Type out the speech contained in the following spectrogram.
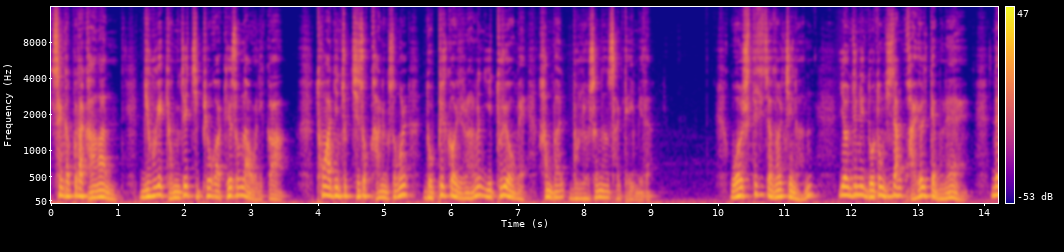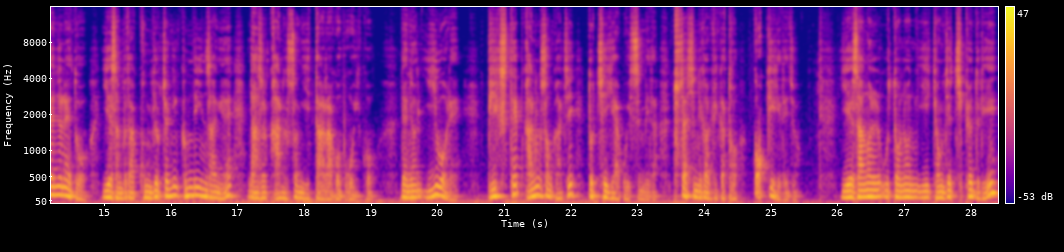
생각보다 강한 미국의 경제 지표가 계속 나오니까 통화 긴축 지속 가능성을 높일 거리라는 이 두려움에 한발 물러서는 상태입니다. 월스트리트 저널지는 연준이 노동시장 과열 때문에 내년에도 예상보다 공격적인 금리 인상에 나설 가능성이 있다라고 보고 있고 내년 2월에 빅스텝 가능성까지 또 제기하고 있습니다. 투자 심리가 그러니까 더 꺾이게 되죠. 예상을 웃도는 이 경제 지표들이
